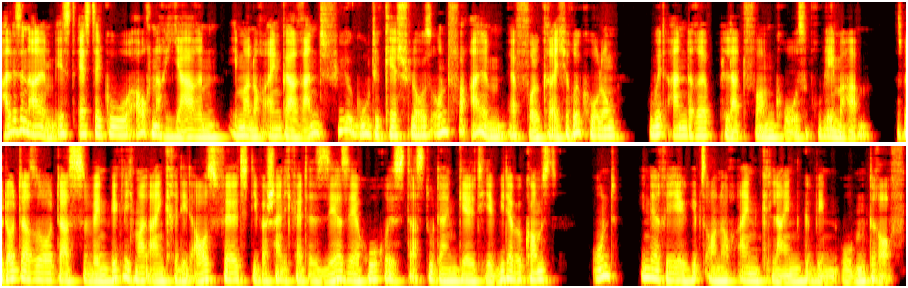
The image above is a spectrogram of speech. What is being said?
Alles in allem ist Estate Guru auch nach Jahren immer noch ein Garant für gute Cashflows und vor allem erfolgreiche Rückholung, womit andere Plattformen große Probleme haben. Das bedeutet also, dass wenn wirklich mal ein Kredit ausfällt, die Wahrscheinlichkeit sehr, sehr hoch ist, dass du dein Geld hier wieder bekommst und in der Regel gibt's auch noch einen kleinen Gewinn obendrauf.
